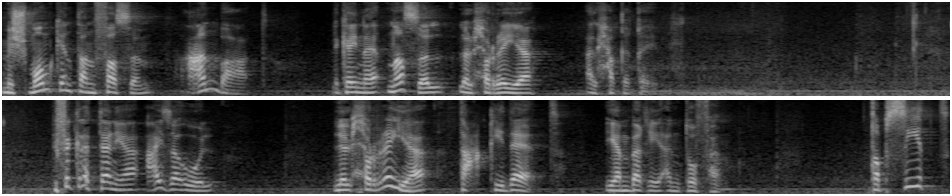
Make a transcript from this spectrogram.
مش ممكن تنفصل عن بعض لكي نصل للحرية الحقيقية. الفكرة الثانية عايز أقول للحرية تعقيدات ينبغي أن تفهم. تبسيط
